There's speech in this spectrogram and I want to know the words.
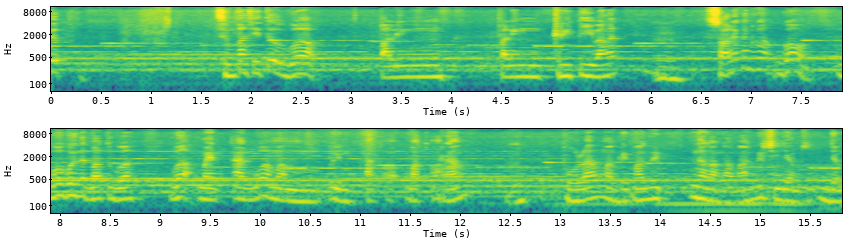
Tuh sumpah sih tuh gue paling paling creepy banget. Mm. soalnya kan gua gua, gua inget banget tuh gua gua main ah, gua sama lim- empat, empat orang Mm. pulang maghrib maghrib. Enggak enggak enggak maghrib sih jam jam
